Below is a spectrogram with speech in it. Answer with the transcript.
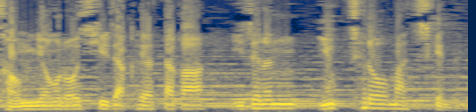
성령으로 시작하였다가 이제는 육체로 마치겠느냐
